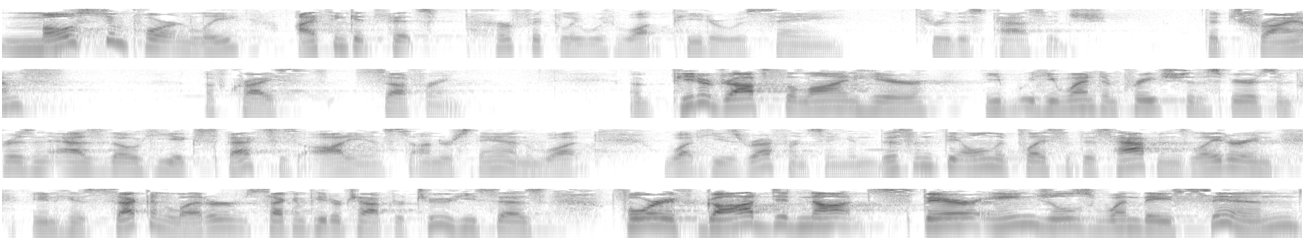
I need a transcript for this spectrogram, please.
Most importantly, I think it fits perfectly with what Peter was saying through this passage the triumph of Christ's suffering. Peter drops the line here. He, he went and preached to the spirits in prison as though he expects his audience to understand what, what he's referencing. And this isn't the only place that this happens. Later in, in his second letter, 2 Peter chapter 2, he says, For if God did not spare angels when they sinned,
